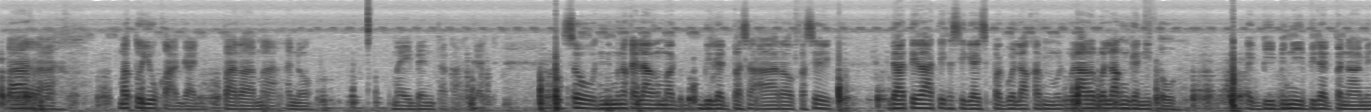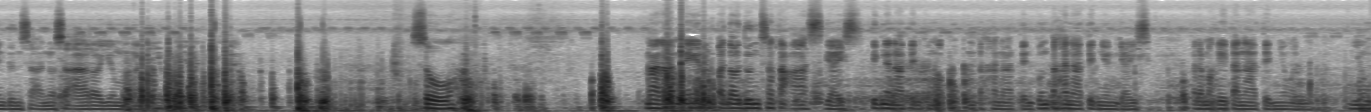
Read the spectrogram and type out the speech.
para matuyo ka agad para ma ano maibenta ka agad. So, hindi mo na kailangan magbilad pa sa araw kasi dati-dati kasi guys pag wala kami wala walang ganito nagbibinibilad pa namin dun sa ano sa araw yung mga niyog yan. So, marami mayroon pa daw dun sa taas guys. Tignan natin kung mapupuntahan natin. Puntahan natin yun guys para makita natin yung ano, yung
